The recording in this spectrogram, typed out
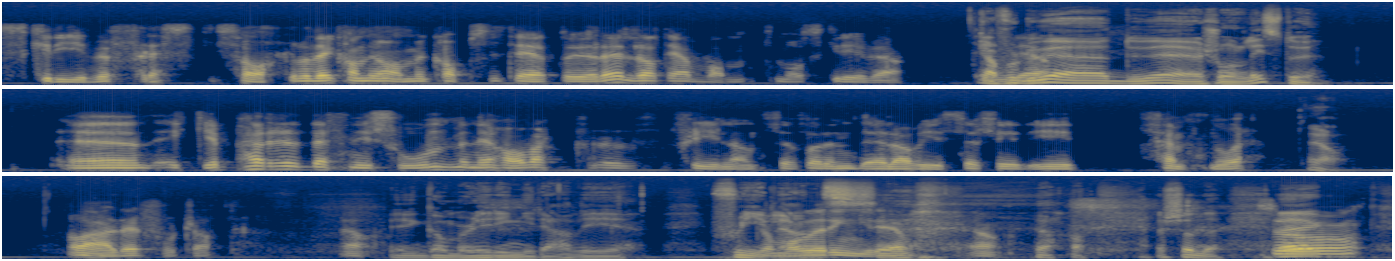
skriver flest saker. Og det kan jo ha med kapasitet å gjøre, eller at jeg er vant med å skrive. Ja, for du er, du er journalist, du. Eh, ikke per definisjon, men jeg har vært eh, frilanser for en del aviser siden i 15 år. Ja. Og er det fortsatt. I gamle ringrev i frilans. Ja. Ja, jeg skjønner. Så Eh,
